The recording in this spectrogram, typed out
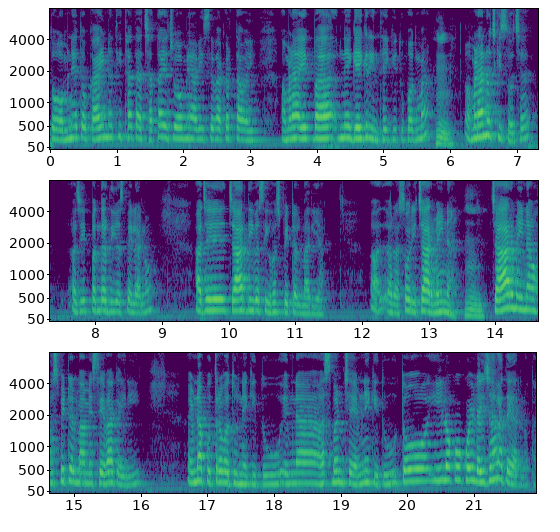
તો અમને તો કાંઈ નથી થતા. છતાંય જો અમે આવી સેવા કરતા હોય હમણાં એક બાને ગેગરીન થઈ ગયું હતું પગમાં. હમ. હમણાંનો જ કિસ્સો છે. હજી પંદર દિવસ પહેલાંનો. આજે ચાર દિવસથી હોસ્પિટલમાં રહ્યા. સોરી ચાર મહિના. ચાર મહિના હોસ્પિટલમાં અમે સેવા કરી. એમના પુત્રવધુને કીધું એમના હસબન્ડ છે એમને કીધું તો એ લોકો કોઈ લઈ જવા તૈયાર નહોતા.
